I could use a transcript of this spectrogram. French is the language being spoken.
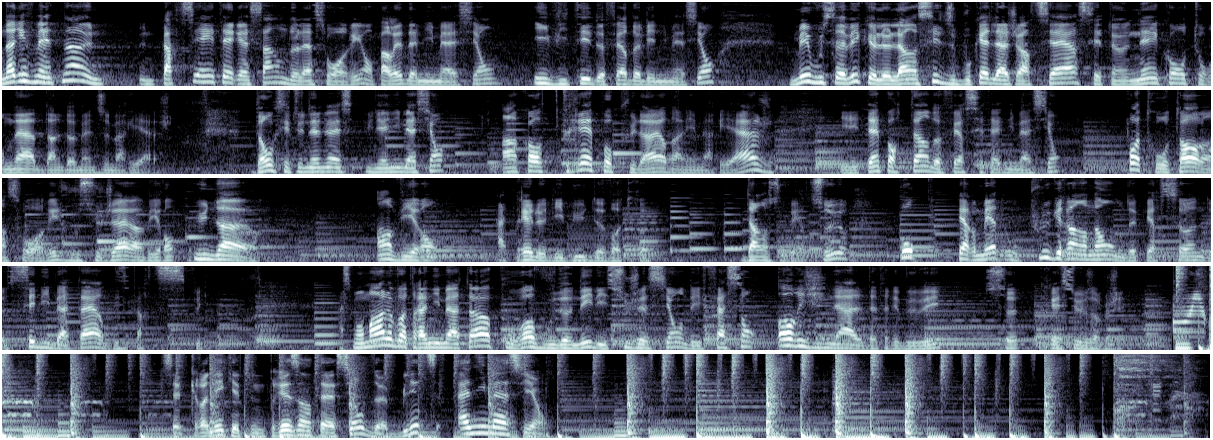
On arrive maintenant à une, partie intéressante de la soirée. On parlait d'animation, éviter de faire de l'animation. Mais vous savez que le lancer du bouquet de la jarretière, c'est un incontournable dans le domaine du mariage. Donc, c'est une animation encore très populaire dans les mariages. Il est important de faire cette animation pas trop tard en soirée. Je vous suggère environ une heure environ après le début de votre danse d'ouverture pour permettre au plus grand nombre de personnes, de célibataires, d'y participer. Ce moment-là, votre animateur pourra vous donner des suggestions, des façons originales d'attribuer ce précieux objet. Cette chronique est une présentation de Blitz Animation.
